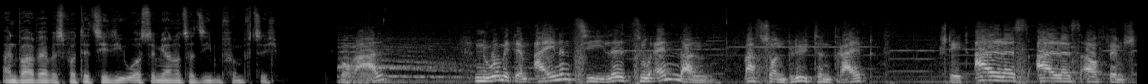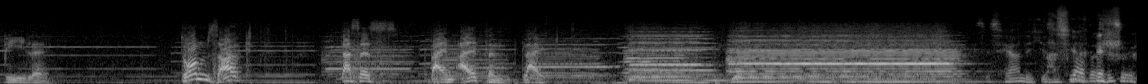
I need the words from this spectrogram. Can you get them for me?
einen Wahlwerbespot der CDU aus dem Jahr 1957. Moral? Nur mit dem einen Ziele zu ändern, was schon Blüten treibt, steht alles, alles auf dem Spiele. Drum sorgt, dass es beim Alten bleibt. Ist herrlich. Es Das ist war ja- aber schön.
